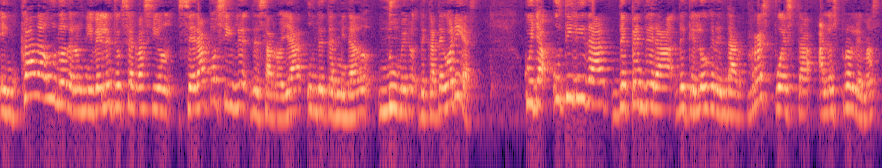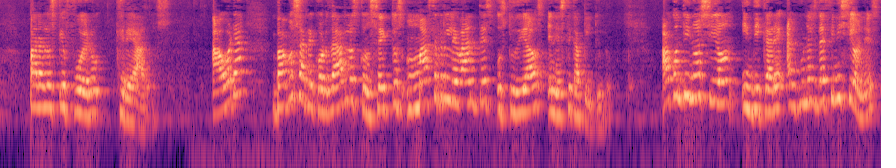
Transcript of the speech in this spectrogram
en cada uno de los niveles de observación será posible desarrollar un determinado número de categorías, cuya utilidad dependerá de que logren dar respuesta a los problemas para los que fueron creados. Ahora vamos a recordar los conceptos más relevantes estudiados en este capítulo. A continuación indicaré algunas definiciones,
